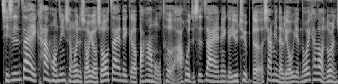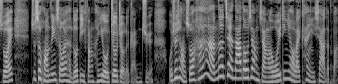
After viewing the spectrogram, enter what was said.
其实，在看黄金神威的时候，有时候在那个巴哈姆特啊，或者是在那个 YouTube 的下面的留言，都会看到很多人说，哎，就是黄金神威很多地方很有 JoJo 的感觉。我就想说，哈，那既然大家都这样讲了，我一定要来看一下的吧。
